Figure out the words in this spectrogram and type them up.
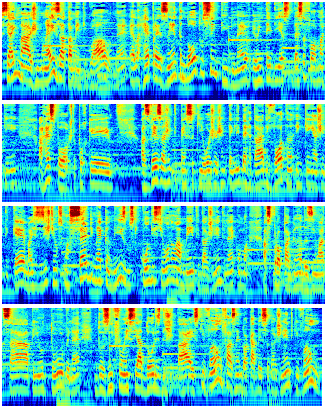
se a imagem não é exatamente igual, né, ela representa no outro sentido, né? Eu, eu entendi dessa forma aqui a resposta, porque às vezes a gente pensa que hoje a gente tem liberdade vota em quem a gente quer, mas existem uma série de mecanismos que condicionam a mente da gente, né? Como as propagandas em WhatsApp, em YouTube, né? Dos influenciadores digitais que vão fazendo a cabeça da gente, que vão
